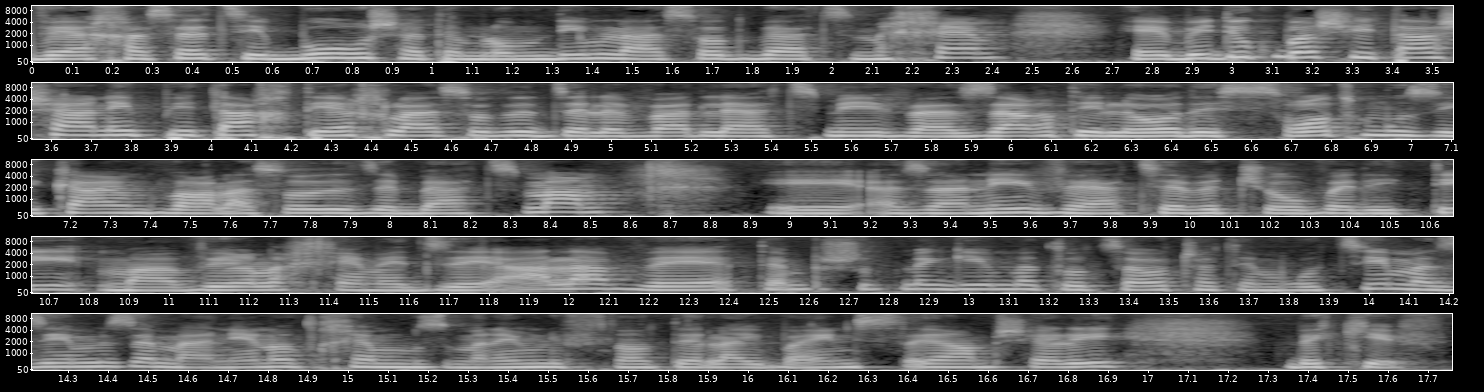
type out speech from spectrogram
ויחסי ציבור שאתם לומדים לעשות בעצמכם. אה, בדיוק בשיטה שאני פיתחתי איך לעשות את זה לבד לעצמי ועזרתי לעוד עשרות מוזיקאים כבר לעשות את זה בעצמם אה, אז אני והצוות שעובד איתי מעביר לכם את זה הלאה ואתם פשוט מגיעים לתוצאות שאתם רוצים. אז אם זה מעניין אתכם מוזמנים לפנות אליי באינסטגרם שלי בכיף.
